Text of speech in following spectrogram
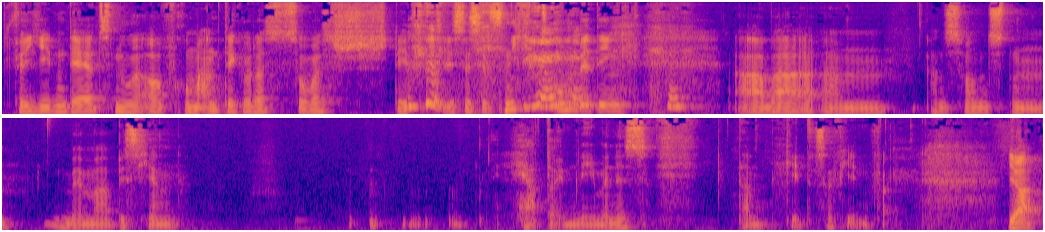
für jeden, der jetzt nur auf Romantik oder sowas steht, ist es jetzt nicht unbedingt. Aber ähm, ansonsten, wenn man ein bisschen härter im Nehmen ist, dann geht es auf jeden Fall. Ja,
